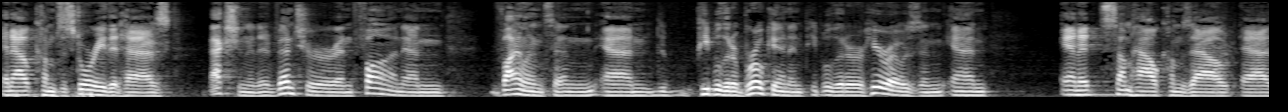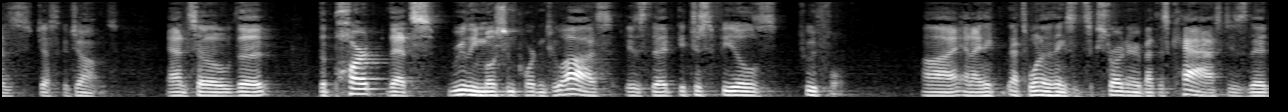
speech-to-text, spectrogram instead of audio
and out comes a story that has action and adventure and fun and violence and and people that are broken and people that are heroes and and and it somehow comes out as Jessica Jones. And so the the part that's really most important to us is that it just feels truthful. Uh, and I think that's one of the things that's extraordinary about this cast is that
